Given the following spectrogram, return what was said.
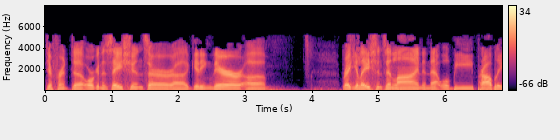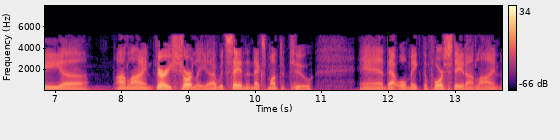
different uh, organizations are uh, getting their uh, regulations in line, and that will be probably uh, online very shortly. I would say in the next month or two, and that will make the fourth state online.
